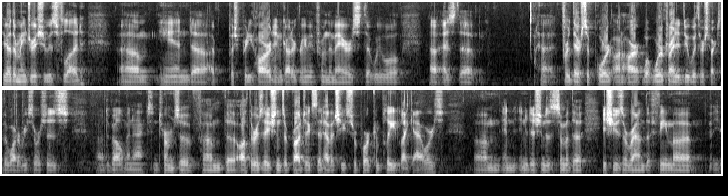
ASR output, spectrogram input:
the other major issue is flood. Um, And uh, I pushed pretty hard and got agreement from the mayors that we will, uh, as the, uh, for their support on our, what we're trying to do with respect to the Water Resources uh, Development Act in terms of um, the authorizations of projects that have a chief's report complete, like ours. Um, And in addition to some of the issues around the FEMA,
